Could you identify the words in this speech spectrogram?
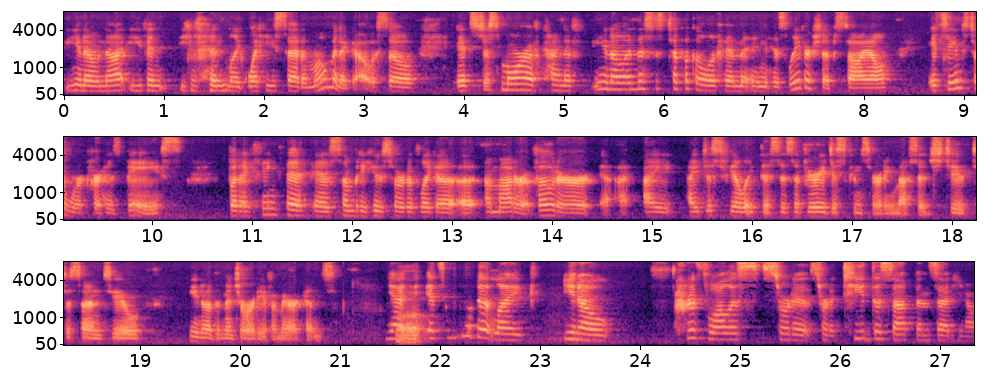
you know not even even like what he said a moment ago. So it's just more of kind of you know and this is typical of him in his leadership style. It seems to work for his base. But I think that as somebody who's sort of like a, a, a moderate voter, I, I just feel like this is a very disconcerting message to, to send to, you know, the majority of Americans. Yeah, uh, it's a little bit like, you know, Chris Wallace sort of sort of teed this up and said, you know,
